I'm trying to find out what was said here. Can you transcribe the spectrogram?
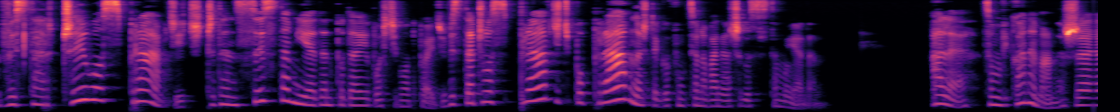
Wystarczyło sprawdzić, czy ten system jeden podaje właściwą odpowiedź. Wystarczyło sprawdzić poprawność tego funkcjonowania naszego systemu jeden. Ale, co mówi Kahneman, że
